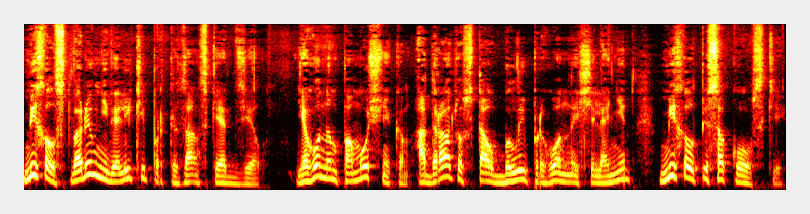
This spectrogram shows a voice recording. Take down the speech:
Міхал стварыў невялікі партызанскі аддзел. Ягоным памочнікам адразу стаў былы прыгонны селянін Міхал Пісакоўскі,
